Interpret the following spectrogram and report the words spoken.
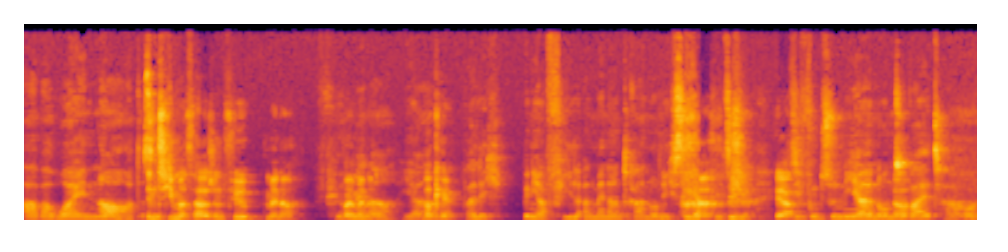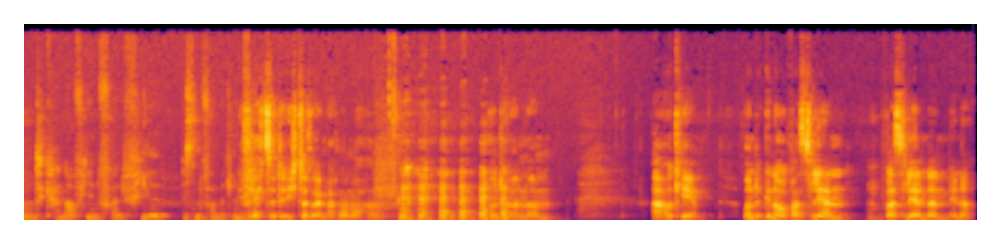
Aber why not? Es Intimmassagen für Männer. Für Männer, Männern. ja. Okay. Weil ich bin ja viel an Männern dran und ich sehe, ja, wie sie, Ja. wie sie funktionieren und Ja. so weiter und kann auf jeden Fall viel Wissen vermitteln. Vielleicht sollte ich das einfach mal machen. Unter anderem. Ah, okay. Und genau, was lernen, was lernen dann Männer?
